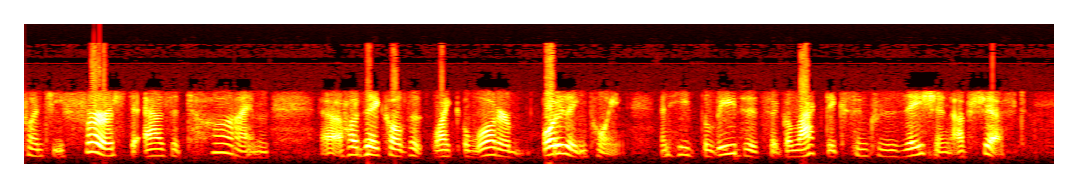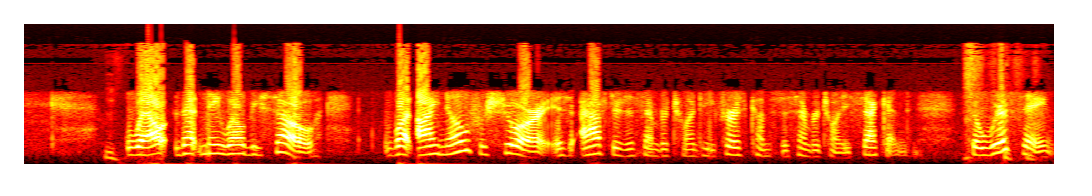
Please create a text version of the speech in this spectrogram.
21st as a time. Uh, Jose calls it like a water boiling point, and he believes it's a galactic synchronization of shift. Hmm. Well, that may well be so. What I know for sure is after December 21st comes December 22nd. So we're saying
